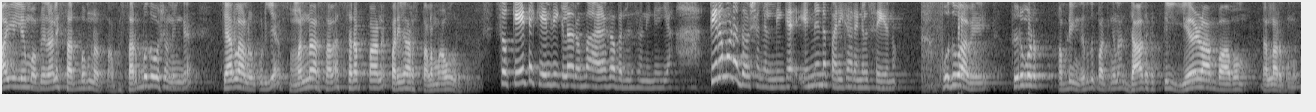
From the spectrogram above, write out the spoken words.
ஆயில்யம் அப்படின்னாலே சர்ப்பம்னு அர்த்தம். அப்போ சர்ப்பதோஷம் நீங்கள் கேரளாவில் இருக்கக்கூடிய மன்னார் சாலா சிறப்பான பரிகார ஸ்தலமாகவும் இருக்கும். ஸோ கேட்ட கேள்விக்கெல்லாம் ரொம்ப அழகாக பதில் சொன்னீங்க ஐயா. திருமண தோஷங்கள் நீங்கள் என்னென்ன பரிகாரங்கள் செய்யணும்? பொதுவாகவே திருமணம் அப்படிங்கிறது பார்த்திங்கன்னா ஜாதகத்தில் ஏழாம் பாவம் நல்லா இருக்கணும்.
